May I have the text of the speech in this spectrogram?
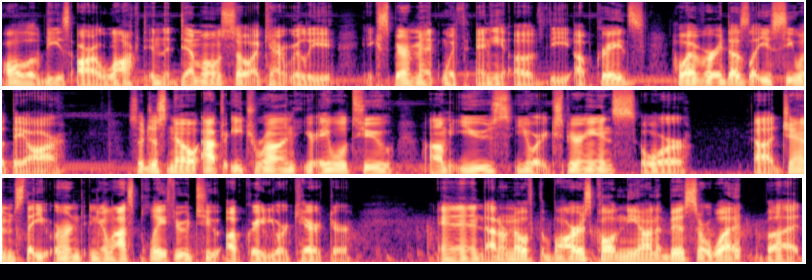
all of these are locked in the demo, so I can't really experiment with any of the upgrades. However, it does let you see what they are. So just know after each run, you're able to um, use your experience or uh, gems that you earned in your last playthrough to upgrade your character. And I don't know if the bar is called Neon Abyss or what, but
